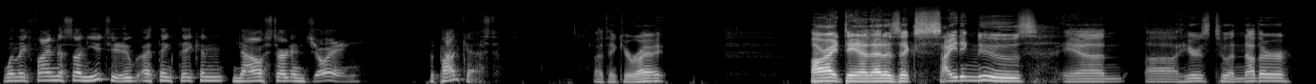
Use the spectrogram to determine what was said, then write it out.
when they find us on YouTube, I think they can now start enjoying the podcast. I think you're right. All right, Dan, that is exciting news. And uh, here's to another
